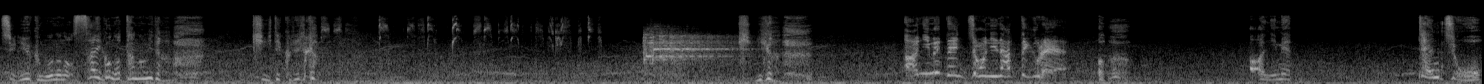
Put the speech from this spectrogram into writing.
散りゆく者の最後の頼みだ。聞いてくれるか？君がアニメ店長になってくれ。アニメ店長？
